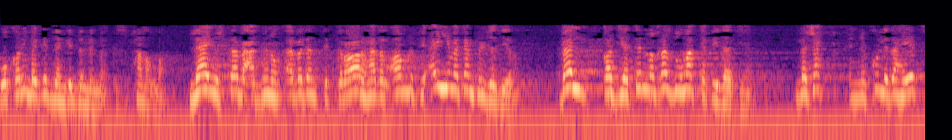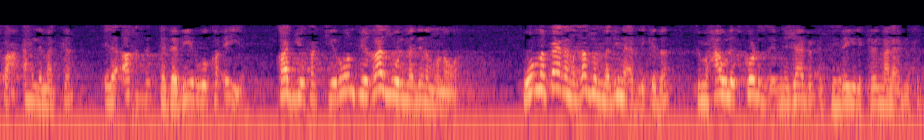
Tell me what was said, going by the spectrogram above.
وقريبة جدا جدا من مكة سبحان الله. لا يستبعد منهم أبدا تكرار هذا الأمر في أي مكان في الجزيرة. بل قد يتم غزو مكة في ذاتها. لا شك أن كل ده هيدفع أهل مكة إلى أخذ تدابير وقائية. قد يفكرون في غزو المدينة المنورة. وهم فعلا غزوا المدينة قبل كده في محاولة كرز ابن جابر الفهري اللي اتكلمنا عليه قبل كده.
